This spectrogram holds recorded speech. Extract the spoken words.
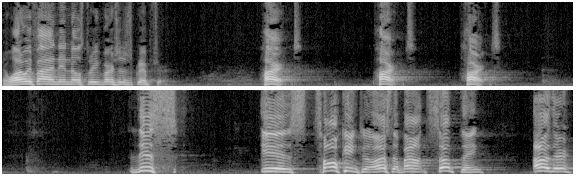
And what do we find in those three verses of Scripture? Heart heart, heart. This is talking to us about something other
